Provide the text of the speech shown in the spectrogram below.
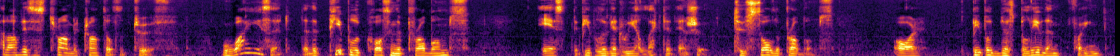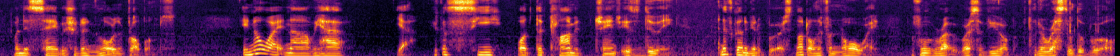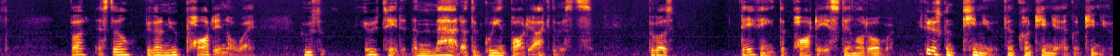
Hello, this is Trond with Trond tells the truth. Why is it that the people who are causing the problems is the people who get re-elected and to solve the problems, or people just believe them for in, when they say we should ignore the problems? In Norway now we have, yeah, you can see what the climate change is doing, and it's going to get worse. Not only for Norway, but for the rest of Europe, for the rest of the world. But still, we got a new party in Norway who's irritated and mad at the Green Party activists because they think the party is still not over. We can just continue, can continue and continue.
